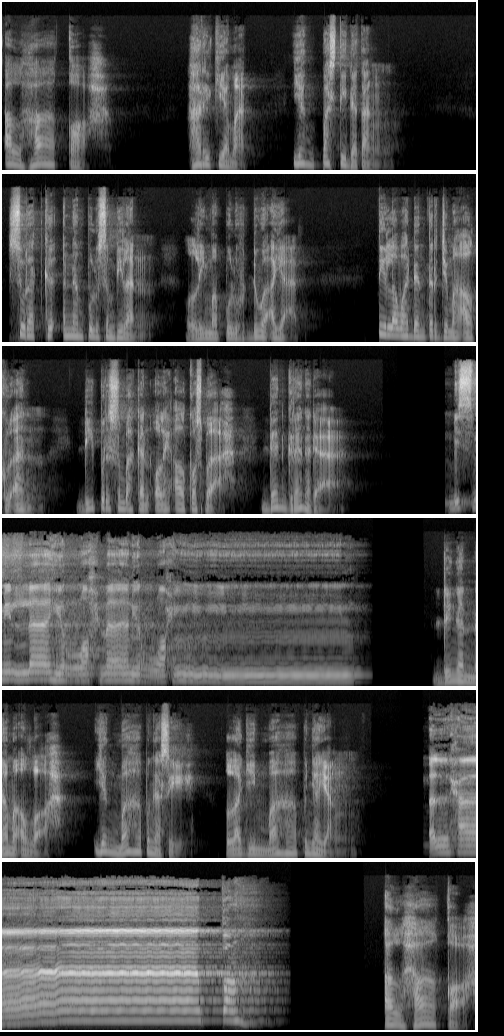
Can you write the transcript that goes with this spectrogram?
Al-Haqqah Hari Kiamat yang pasti datang Surat ke-69 52 ayat Tilawah dan terjemah Al-Quran dipersembahkan oleh Al-Kosbah dan Granada. Bismillahirrahmanirrahim. Dengan nama Allah yang Maha Pengasih, lagi Maha Penyayang. Al-Haqqah Al-Haqqah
